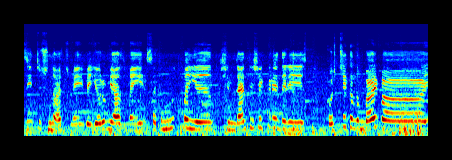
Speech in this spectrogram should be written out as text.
zil tuşunu açmayı ve yorum yazmayı sakın unutmayın. Şimdiden teşekkür ederiz. Hoşçakalın bay bay.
